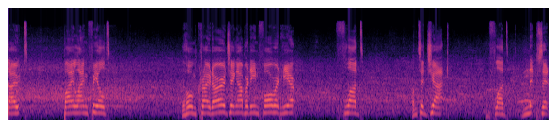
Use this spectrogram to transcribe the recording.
out by Langfield. The home crowd urging Aberdeen forward here. Flood onto Jack. And Flood nips it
